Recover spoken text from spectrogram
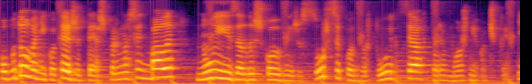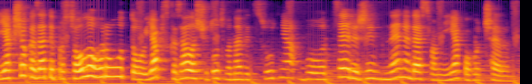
Побудовані котеджі теж приносять бали. Ну і залишкові ресурси конвертуються в переможні очки. Якщо казати про соло-гру, то я б сказала, що тут вона відсутня, бо цей режим не надасть вам ніякого челенджу.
